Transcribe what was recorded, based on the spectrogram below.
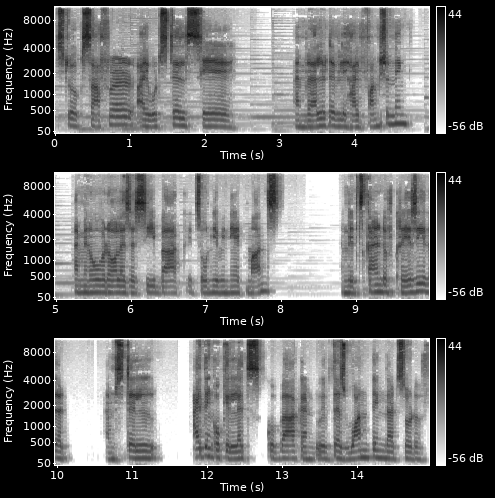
stroke suffer, I would still say I'm relatively high functioning. I mean, overall, as I see back, it's only been eight months. And it's kind of crazy that I'm still I think, okay, let's go back and if there's one thing that's sort of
